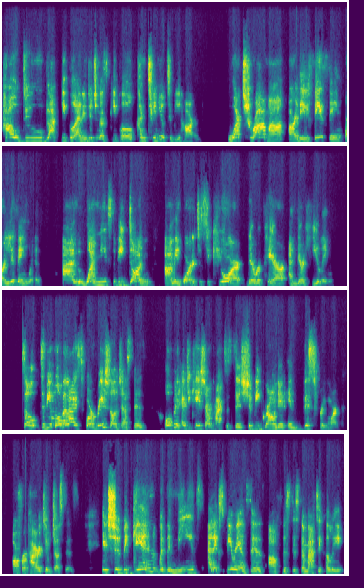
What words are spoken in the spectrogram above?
How do Black people and Indigenous people continue to be harmed? What trauma are they facing or living with? And what needs to be done um, in order to secure their repair and their healing? So to be mobilized for racial justice, open education practices should be grounded in this framework of reparative justice. It should begin with the needs and experiences of the systematically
